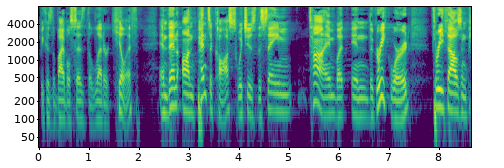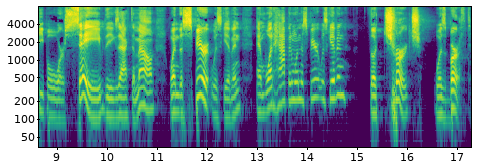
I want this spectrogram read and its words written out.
because the Bible says the letter killeth. And then on Pentecost, which is the same time, but in the Greek word, 3,000 people were saved, the exact amount, when the Spirit was given. And what happened when the Spirit was given? The church was birthed.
